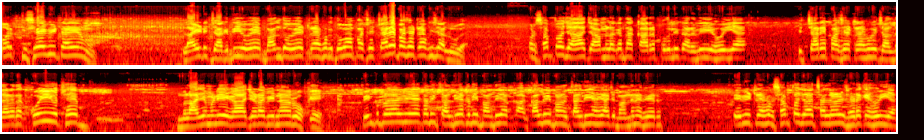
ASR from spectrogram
ਔਰ ਕਿਸੇ ਵੀ ਟਾਈਮ ਲਾਈਟ ਜਗਦੀ ਹੋਵੇ, ਬੰਦ ਹੋਵੇ ਟ੍ਰੈਫਿਕ ਦੋਵਾਂ ਪਾਸੇ, ਚਾਰੇ ਪਾਸੇ ਟ੍ਰੈਫਿਕ ਚਾਲੂ ਹੈ। ਔਰ ਸਭ ਤੋਂ ਜ਼ਿਆਦਾ ਜਾਮ ਲੱਗਣ ਦਾ ਕਾਰਨ ਪੁਤਲੀ ਘਰ ਵੀ ਇਹੋ ਹੀ ਹੈ। ਕਿ ਚਾਰੇ ਪਾਸੇ ਟ੍ਰੈਫਿਕ ਚੱਲਦਾ ਰਹਿੰਦਾ ਕੋਈ ਉੱਥੇ ਮੁਲਾਜ਼ਮ ਨਹੀਂ ਹੈਗਾ ਜਿਹੜਾ ਵੀ ਇਹਨਾਂ ਨੂੰ ਰੋਕੇ। ਪਿੰਕ ਪਲਾਜ਼ਾ ਵੀ ਇਹ ਕਦੀ ਚੱਲਦੀਆਂ, ਕਦੀ ਬੰਦੀਆਂ ਕੱਲ ਵੀ ਬੰਦ ਚੱਲਦੀਆਂ ਸੀ, ਅੱਜ ਬੰਦ ਨੇ ਫਿਰ। ਇਹ ਵੀ ਟ੍ਰੈਫਿਕ ਸਭ ਤੋਂ ਜ਼ਿਆਦਾ ਚੱਲਣ ਵਾਲੀ ਸੜਕ ਇਹ ਹੋਈ ਆ।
